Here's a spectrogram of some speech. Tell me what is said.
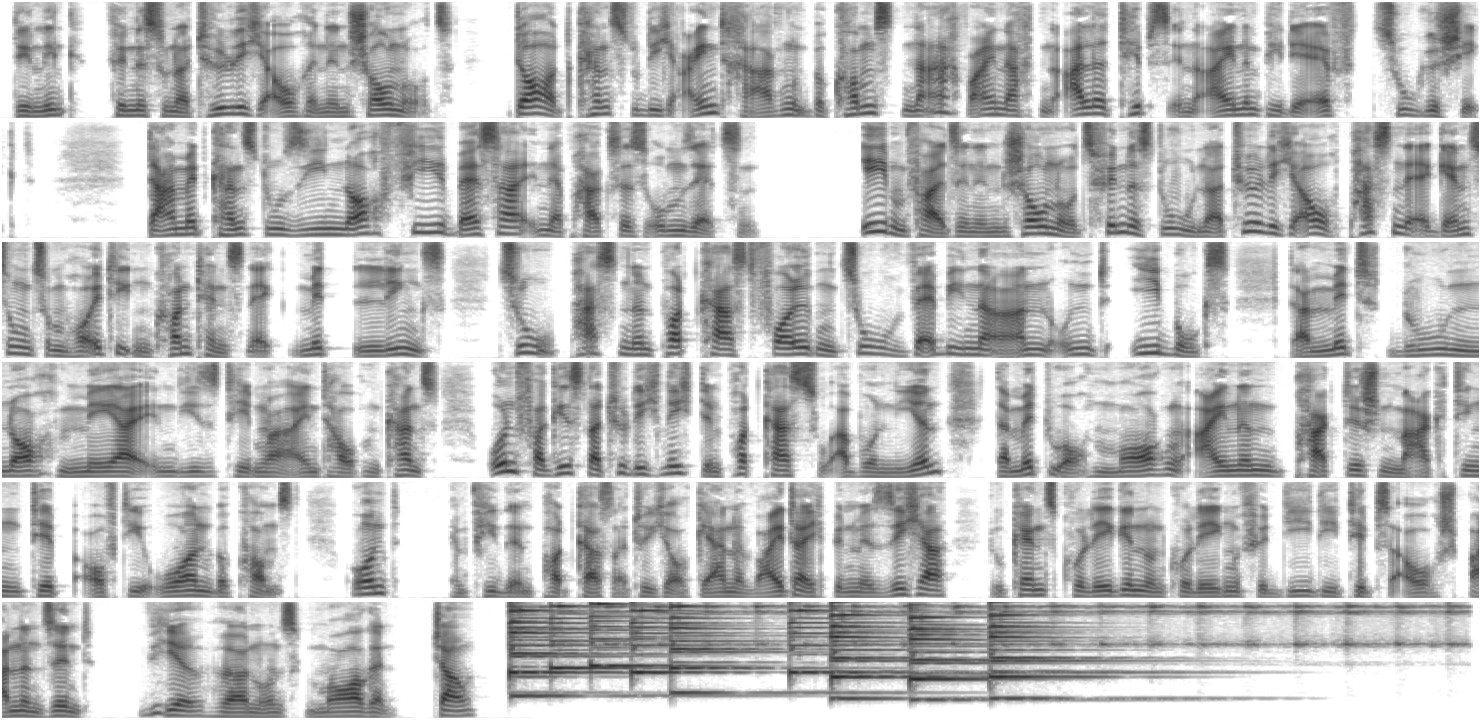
Den Link findest du natürlich auch in den Shownotes. Dort kannst du dich eintragen und bekommst nach Weihnachten alle Tipps in einem PDF zugeschickt. Damit kannst du sie noch viel besser in der Praxis umsetzen. Ebenfalls in den Shownotes findest du natürlich auch passende Ergänzungen zum heutigen Content Snack mit Links zu passenden Podcast-Folgen, zu Webinaren und E-Books, damit du noch mehr in dieses Thema eintauchen kannst. Und vergiss natürlich nicht, den Podcast zu abonnieren, damit du auch morgen einen praktischen Marketing-Tipp auf die Ohren bekommst. Und empfehle den Podcast natürlich auch gerne weiter. Ich bin mir sicher, du kennst Kolleginnen und Kollegen, für die die Tipps auch spannend sind. Wir hören uns morgen. Ciao.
